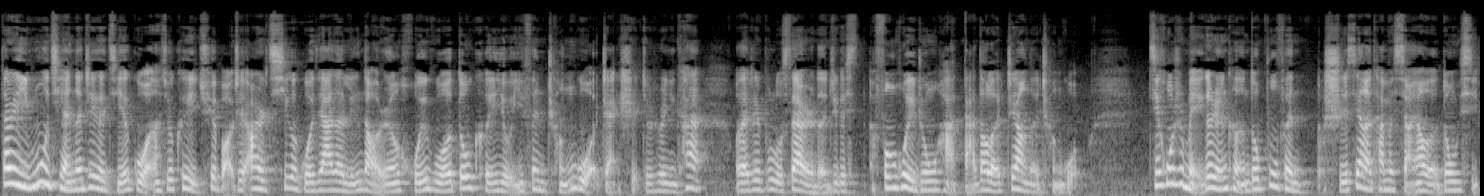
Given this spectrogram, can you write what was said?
但是以目前的这个结果呢，就可以确保这二十七个国家的领导人回国都可以有一份成果展示，就是说你看。我在这布鲁塞尔的这个峰会中，哈，达到了这样的成果，几乎是每个人可能都部分实现了他们想要的东西。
